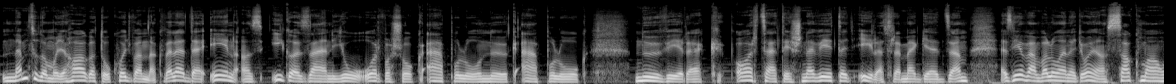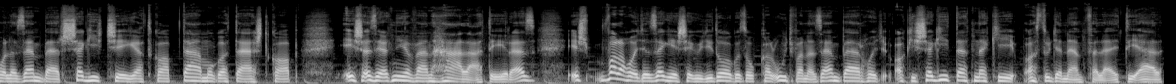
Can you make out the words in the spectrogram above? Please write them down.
Nem tudom, hogy a hallgatók hogy vannak vele, de én az igazán jó orvosok, ápolónők, ápolók, nővérek arcát és nevét egy életre megjegyzem. Ez nyilvánvalóan egy olyan szakma, ahol az ember segítséget kap, támogatást kap, és ezért nyilván hálát érez, és valahogy az egészségügyi dolgozókkal úgy van az ember, hogy aki segített neki, azt ugye nem felejti el.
